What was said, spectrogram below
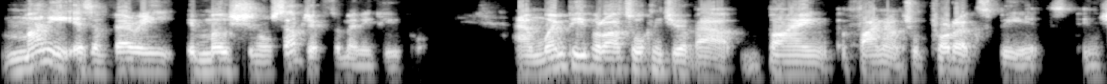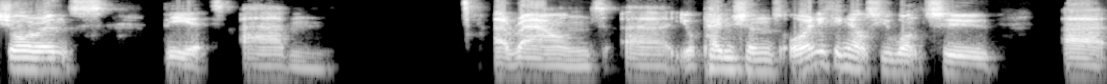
money is a very emotional subject for many people. And when people are talking to you about buying financial products, be it insurance, be it um, around uh, your pensions or anything else you want to uh,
